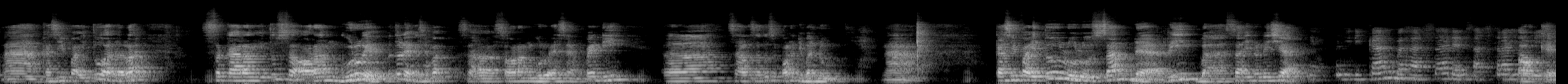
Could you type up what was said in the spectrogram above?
Nah, Kak Siva itu adalah sekarang itu seorang guru ya, betul ya Kak Siva? Se seorang guru SMP di uh, salah satu sekolah di Bandung. Nah, Kak Siva itu lulusan dari Bahasa Indonesia. Ya, pendidikan Bahasa dan Sastra Indonesia. Oke, okay,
